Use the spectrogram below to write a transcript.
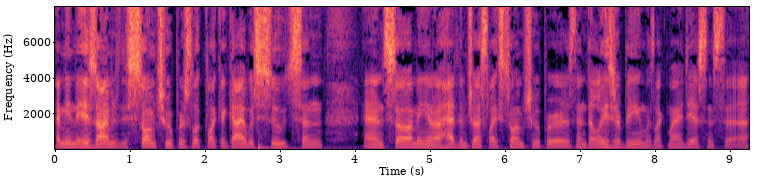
I mean, his arms, the stormtroopers looked like a guy with suits, and and so I mean, you know, I had them dressed like stormtroopers, and the laser beam was like my idea since the.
